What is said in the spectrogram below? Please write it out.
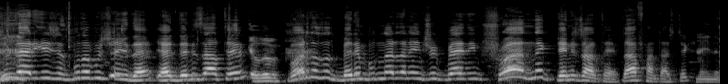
Şimdi arkadaşlar bu da bu şeyde. Yani denizaltı ev. Bakalım. Bu arada Zot benim bunlardan en çok beğendiğim şu anlık denizaltı ev. Daha fantastik. Aynen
